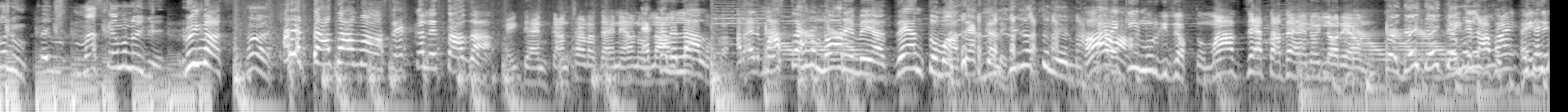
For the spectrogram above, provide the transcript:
মনু এই মাছ কেমন হইবে রুই মাছ? হয়। আরে তাজা মাছ এককালে তাজা। এই দেখেন কানসাড়া দেখেন এখন এককালে লাল। আরে মাছ তো এখন নরে মেয়া জ্যান্ত মাছ এককালে। কিরত তো নেই আরে কি মুরগির রক্ত? মাছ জেতা দেখেন ওই লরে এখন। দেই দেই এই কেমন যে লাফায় এই যে।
